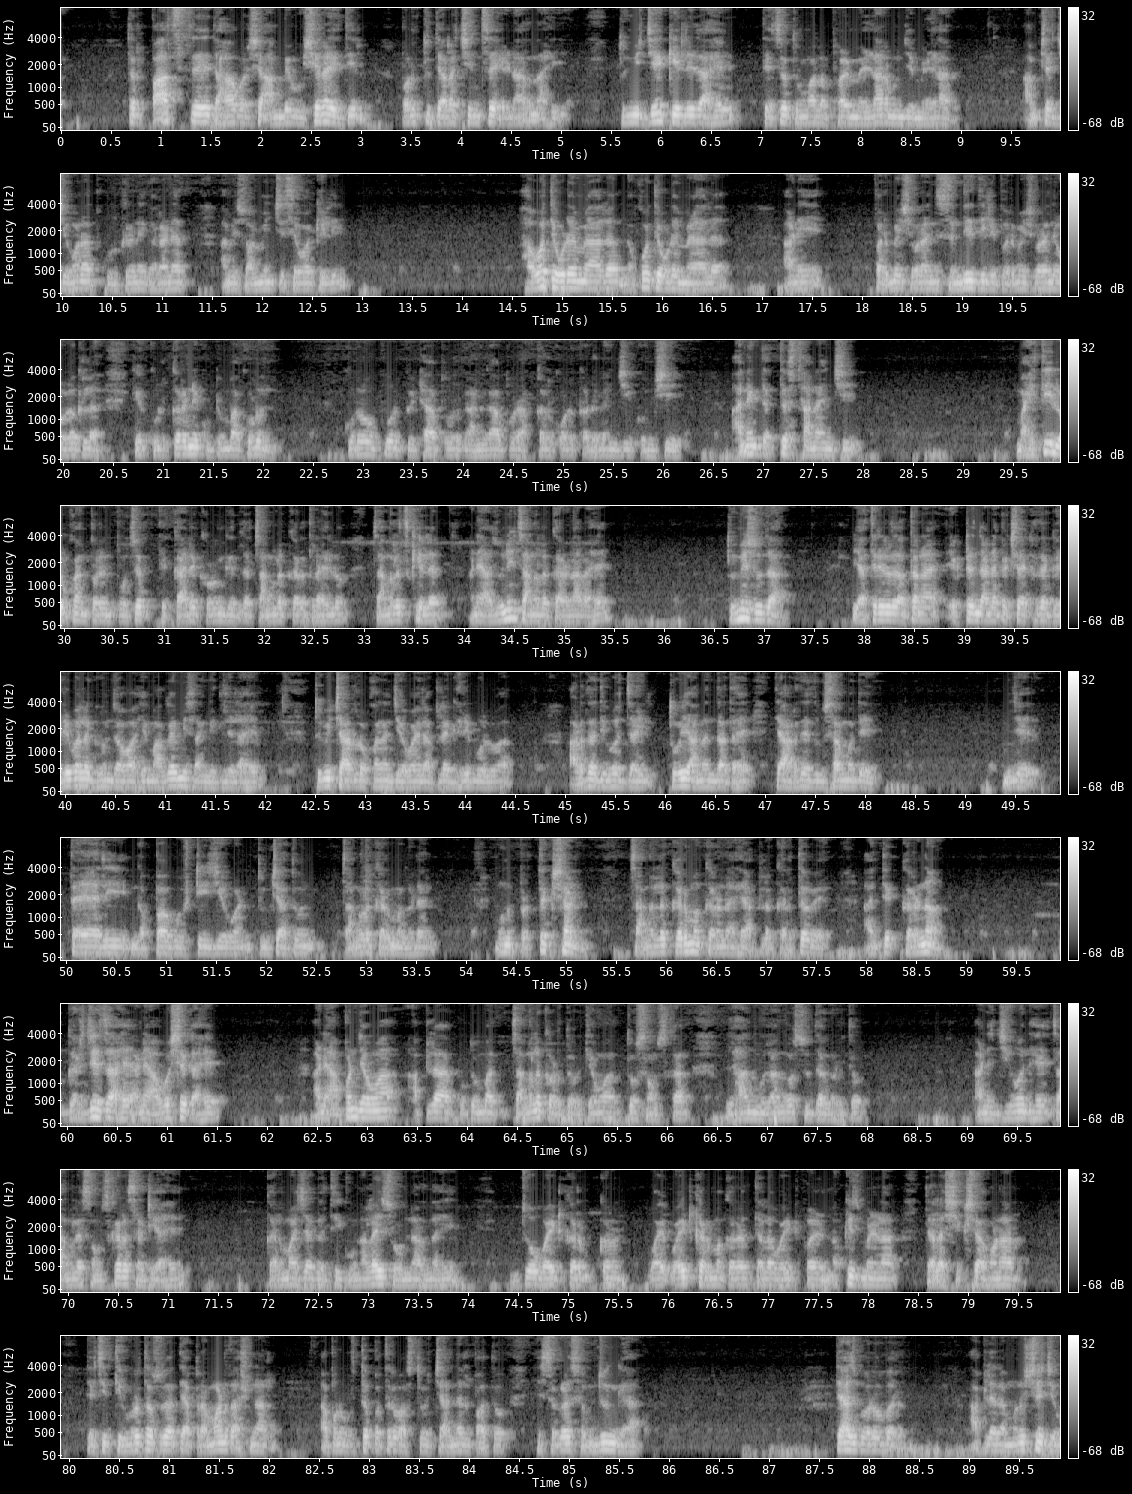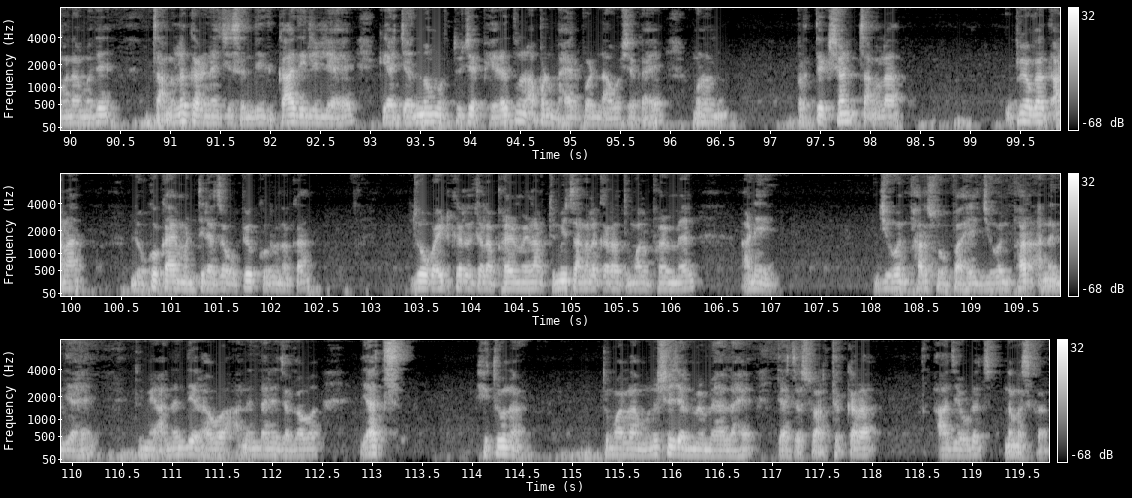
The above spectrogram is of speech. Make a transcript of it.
तर पाच ते दहा वर्ष आंबे उशिरा येतील परंतु त्याला चिंच येणार नाही. तुम्ही जे केलेलं आहे त्याचं तुम्हाला फळ मिळणार म्हणजे मिळणार. आमच्या जीवनात कुलकर्णी घराण्यात आम्ही स्वामींची सेवा केली. हवं तेवढं मिळालं नको तेवढं मिळालं आणि परमेश्वरांनी संधी दिली. परमेश्वरांनी ओळखलं की कुलकर्णी कुटुंबाकडून कुरवपूर पिठापूर गाणगापूर अक्कलकोट कडगंजी कुंशी अनेक दत्तस्थानांची माहिती लोकांपर्यंत पोचत ते कार्य करून घेतलं चांगलं करत राहिलो चांगलंच केलं आणि अजूनही चांगलं करणार आहे. तुम्हीसुद्धा यात्रेला जाताना एकट्यानं जाण्यापेक्षा एखाद्या गरीबाला घेऊन जावा हे मागं मी सांगितलेलं आहे. तुम्ही चार लोकांना जेवायला आपल्या घरी बोलवा. अर्धा दिवस जाईल तोही आनंदात आहे. त्या अर्ध्या दिवसामध्ये म्हणजे तयारी गप्पा गोष्टी जेवण तुमच्या हातून चांगलं कर्म घडेल. म्हणून प्रत्येक क्षण चांगलं कर्म करणं हे आपलं कर्तव्य आहे. आणि ते करणं गरजेचं आहे आणि आवश्यक आहे. आणि आपण जेव्हा आपल्या कुटुंबात चांगलं करतो तेव्हा तो संस्कार लहान मुलांवर सुद्धा घडतो. आणि जीवन हे चांगल्या संस्कारासाठी आहे. कर्माच्या गती कुणालाही सोडणार नाही. जो वाईट कर्म कर वाई वाईट कर्म करेल त्याला वाईट फळ नक्कीच मिळणार त्याला शिक्षा होणार त्याची तीव्रतासुद्धा त्या प्रमाणात असणार. आपण वृत्तपत्र वाचतो चॅनल पाहतो हे सगळं समजून घ्या. त्याचबरोबर आपल्याला मनुष्य जीवनामध्ये चांगलं करण्याची संधी का दिलेली आहे? की या जन्ममृत्यूच्या फेऱ्यातून आपण बाहेर पडणं आवश्यक आहे? म्हणून प्रत्येक क्षण चांगला उपयोगात आणा. लोक काय म्हणतील याचा उपयोग करू नका. जो वाईट करेल त्याला फळ मिळणार. तुम्ही चांगलं करा तुम्हाला फळ मिळेल. आणि जीवन फार सोपं आहे. जीवन फार आनंदी आहे. तुम्ही आनंदी राहावं आनंदाने जगावं. याच हेतूनं तुम्हाला मनुष्यजन्म मिळाला आहे. त्याचं स्वार्थ करा. आज एवढंच नमस्कार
